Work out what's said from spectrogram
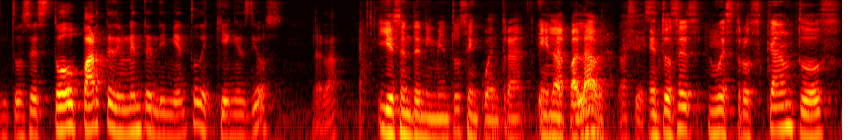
Entonces todo parte de un entendimiento de quién es Dios, ¿verdad? Y ese entendimiento se encuentra en, la, palabra. Entonces nuestros cantos,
